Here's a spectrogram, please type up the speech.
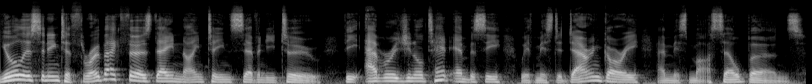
You're listening to Throwback Thursday 1972, the Aboriginal Tent Embassy with Mr. Darren Gorrie and Miss Marcelle Burns.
